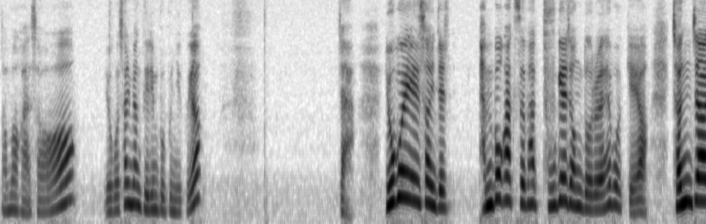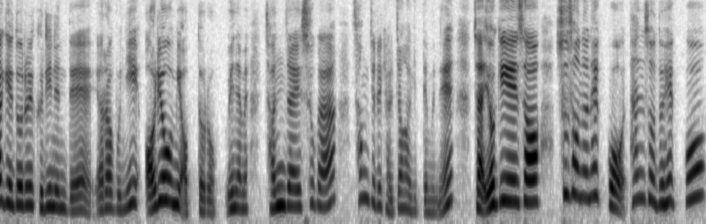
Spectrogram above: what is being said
넘어가서 요거 설명드린 부분이고요. 자, 요거에서 이제 반복 학습 한두개 정도를 해볼게요. 전자 궤도를 그리는데 여러분이 어려움이 없도록 왜냐하면 전자의 수가 성질을 결정하기 때문에 자 여기에서 수소는 했고 탄소도 했고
